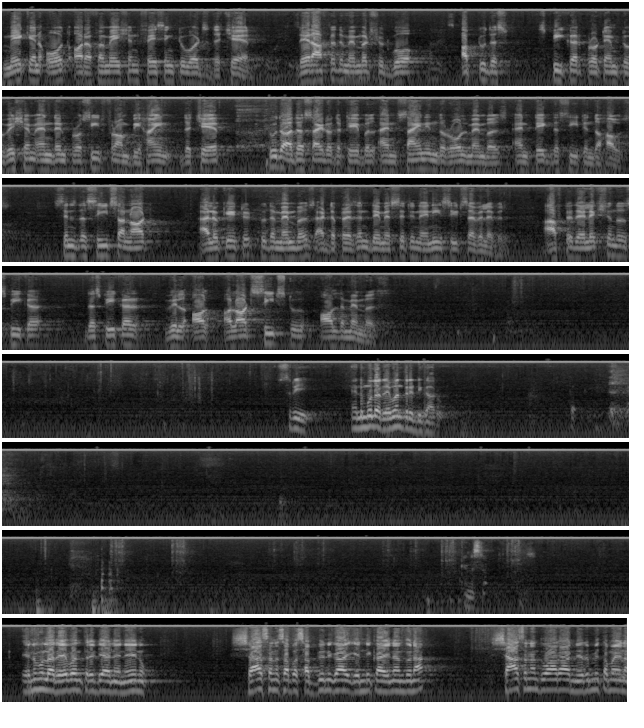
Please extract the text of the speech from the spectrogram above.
make an oath or affirmation facing towards the chair. Thereafter, the member should go up to the speaker pro tem to wish him and then proceed from behind the chair to the other side of the table and sign in the roll members and take the seat in the house. Since the seats are not allocated to the members at the present, they may sit in any seats available. After the election of the speaker, the speaker will all- allot seats to all the members. Shri Yanamala Revanth Reddy గారు. యనుమల రేవంత్ రెడ్డి అనే నేను శాసనసభ సభ్యునిగా ఎన్నిక అయినందున శాసనం ద్వారా నిర్మితమైన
